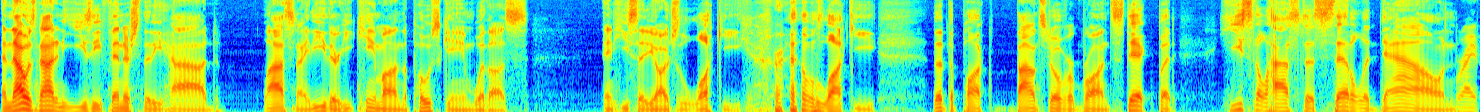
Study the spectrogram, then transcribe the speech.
And that was not an easy finish that he had last night either. He came on the post game with us and he said, you know, I was just lucky, lucky that the puck bounced over Braun's stick, but he still has to settle it down Right.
